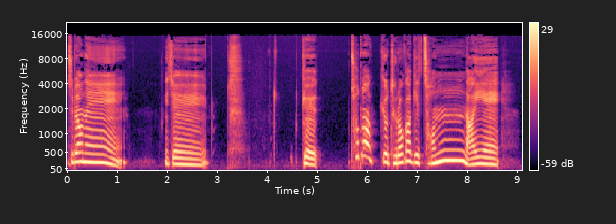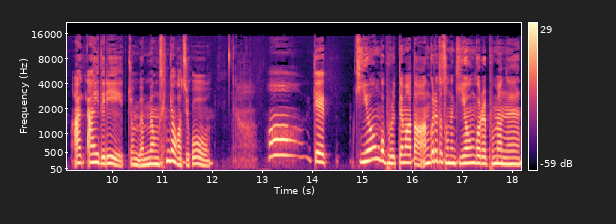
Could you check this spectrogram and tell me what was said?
주변에 이제 이렇게 초등학교 들어가기 전 나이에 아, 아이들이 좀 몇 명 생겨가지고, 아, 이게 귀여운 거 볼 때마다, 안 그래도 저는 귀여운 거를 보면은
